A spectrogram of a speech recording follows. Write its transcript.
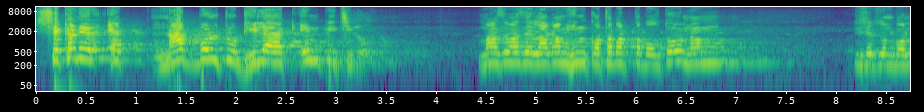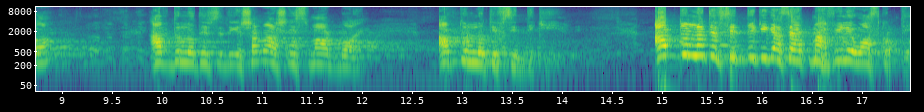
সেখানের এক নাট বল্টু ঢিলা এক এমপি ছিল। মাঝে মাঝে লাগামহীন কথাবার্তা বলতো, নাম রিসেপশন বলো। আব্দুল লতিফ সিদ্দিকি, সবাস, স্মার্ট বয়, আব্দুল লতিফ সিদ্দিকি। আব্দুল লতিফ সিদ্দিকি গেছে এক মাহফিলে ওয়াজ করতে।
